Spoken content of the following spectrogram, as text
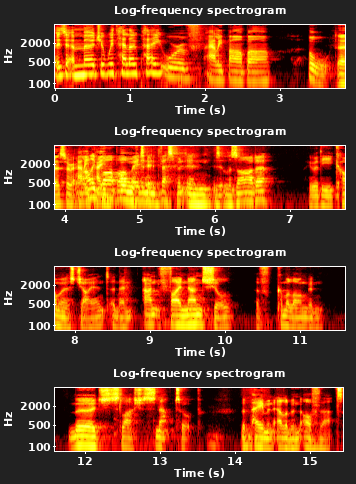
Is it a merger with HelloPay or of Alibaba bought? Uh, sorry, Well, Alipay Alibaba made an it. investment in is it Lazada, who are the e-commerce giant, and then Ant Financial have come along and merged slash snapped up the payment element of that.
